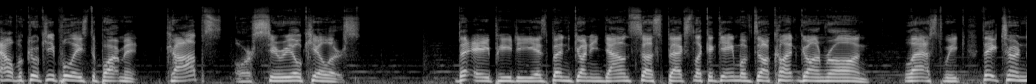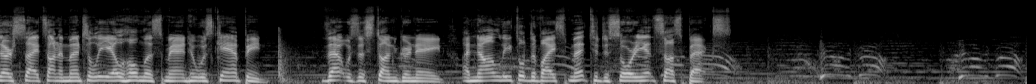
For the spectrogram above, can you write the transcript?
Albuquerque Police Department. Cops or serial killers? The APD has been gunning down suspects like a game of duck hunt gone wrong. Last week, they turned their sights on a mentally ill homeless man who was camping. That was a stun grenade, a non lethal device meant to disorient suspects. Get on the ground! Get on the ground!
